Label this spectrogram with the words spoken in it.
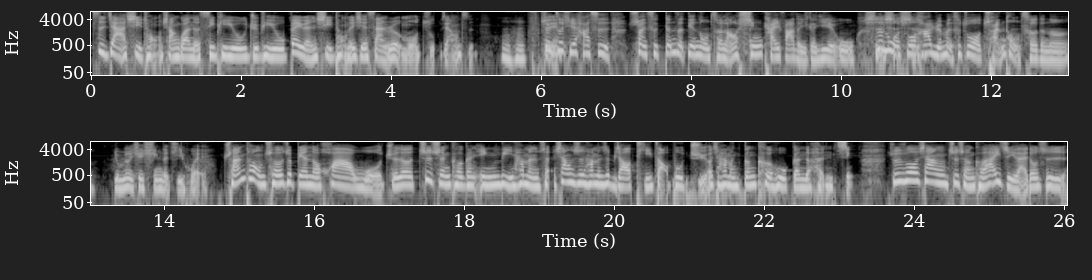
自驾系统相关的 CPU、GPU、备源系统的一些散热模组这样子。嗯哼，所以这些它是算是跟着电动车，然后新开发的一个业务。那如果说它原本是做传统车的呢，有没有一些新的机会？传统车这边的话，我觉得智胜科跟英利他们算像是他们是比较提早布局，而且他们跟客户跟得很紧。就是说，像智胜科，它一直以来都是。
